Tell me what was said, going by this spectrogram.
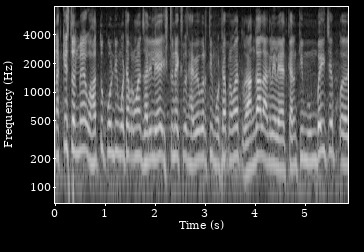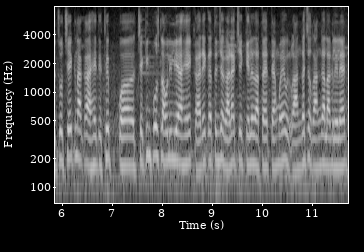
नक्कीच तन्मय वाहतूक कोंडी मोठ्या प्रमाणात झालेली आहे. इस्टर्न एक्सप्रेस हायवेवरती मोठ्या प्रमाणात रांगा लागलेल्या आहेत कारण की मुंबईचे जो चेक नाका आहे तिथे चेकिंग पोस्ट लावलेली आहे. कार्यकर्त्यांच्या गाड्या चेक केल्या जात आहेत त्यामुळे रांगाच्या रांगा लागलेल्या आहेत.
